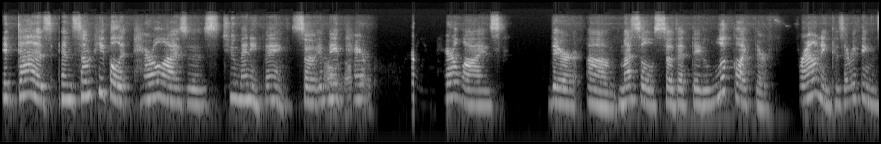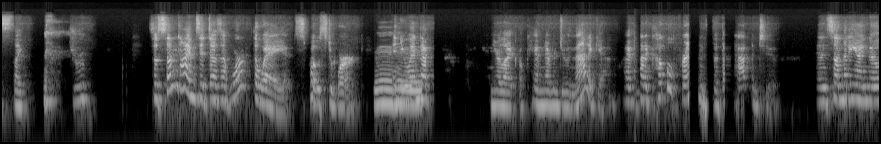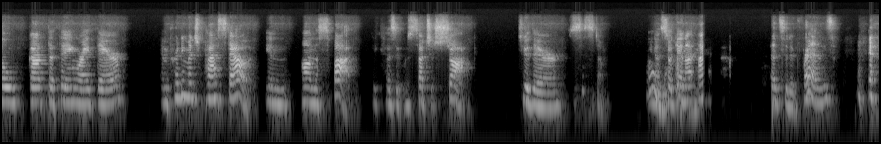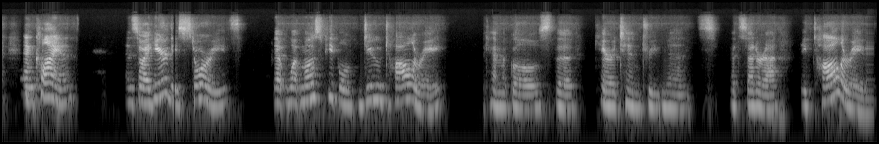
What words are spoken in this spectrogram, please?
It does, and some people it paralyzes too many things. So it may Oh, par- okay. paralyze their um, muscles so that they look like they're frowning because everything's like droop. So sometimes it doesn't work the way it's supposed to work, and you end up and you're like, okay, I'm never doing that again. I've had a couple friends that that happened to, and somebody I know got the thing right there and pretty much passed out in on the spot because it was such a shock to their system. You know, Oh, so again, I, I have sensitive friends and clients, And so I hear these stories that what most people do tolerate, the chemicals, the keratin treatments, etc., they tolerate it,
